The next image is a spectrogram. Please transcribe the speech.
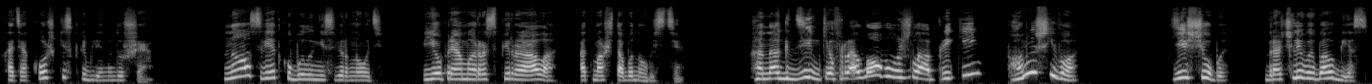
хотя кошки скребли на душе. Но Светку было не свернуть. Ее прямо распирало от масштаба новости. Она к Димке Фролову ушла, прикинь? Помнишь его? Еще бы, дрочливый балбес.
